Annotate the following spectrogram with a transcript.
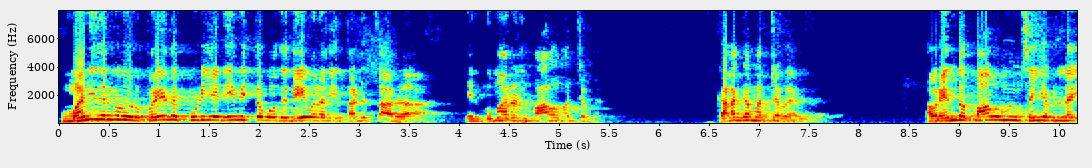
மனிதர்கள் ஒரு பிரேத குழியை நியமித்த போது தேவன் அதை தடுத்தாரா? என் குமாரன் பாவமற்றவர் கலங்கமற்றவர். அவர் எந்த பாவமும் செய்யவில்லை.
